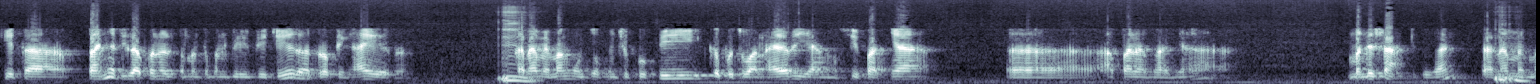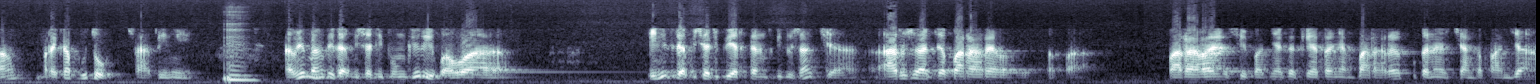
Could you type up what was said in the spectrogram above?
kita banyak dilakukan oleh teman-teman BPBD adalah dropping air. Hmm. Karena memang untuk mencukupi kebutuhan air yang sifatnya uh, apa namanya mendesak gitu kan, karena hmm. memang mereka butuh saat ini. Hmm. Tapi memang tidak bisa dipungkiri bahwa ini tidak bisa dibiarkan begitu saja. Harus ada paralel apa paralel sifatnya kegiatan yang paralel bukan hanya jangka panjang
